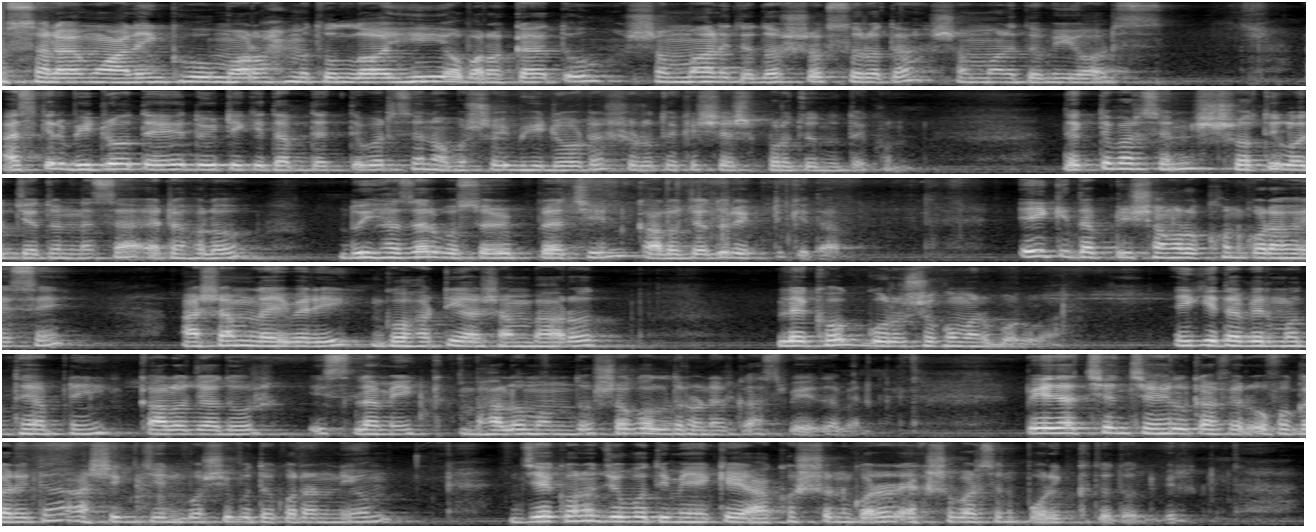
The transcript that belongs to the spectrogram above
আসসালামু আলাইকুম ওরহমতুল্লাহি ওবরাকাতু সম্মানিত দর্শক, শ্রোতা, সম্মানিত ভিউয়ার্স আজকের ভিডিওতে দুইটি কিতাব দেখতে পাচ্ছেন অবশ্যই ভিডিওটা শুরু থেকে শেষ পর্যন্ত দেখুন। দেখতে পাচ্ছেন সতী লজ্জাতুন্নেসা এটা হলো দুই হাজার বছরের প্রাচীন কালো জাদুর একটি কিতাব। এই কিতাবটি সংরক্ষণ করা হয়েছে আসাম লাইব্রেরি, গুয়াহাটি, আসাম, ভারত, লেখক গুরু সুকুমার বড়ুয়া। এই কিতাবের মধ্যে আপনি কালো জাদুর, ইসলামিক ভালো মন্দ সকল ধরনের কাজ পেয়ে যাবেন। পেয়ে যাচ্ছেন চেহেল কাফের উপকারিতা, আশিক জিন বশীভূত করার নিয়ম। যে কোনো যুবতী মেয়েকে আকর্ষণ করার একশো পার্সেন্ট পরীক্ষিত তদবির।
